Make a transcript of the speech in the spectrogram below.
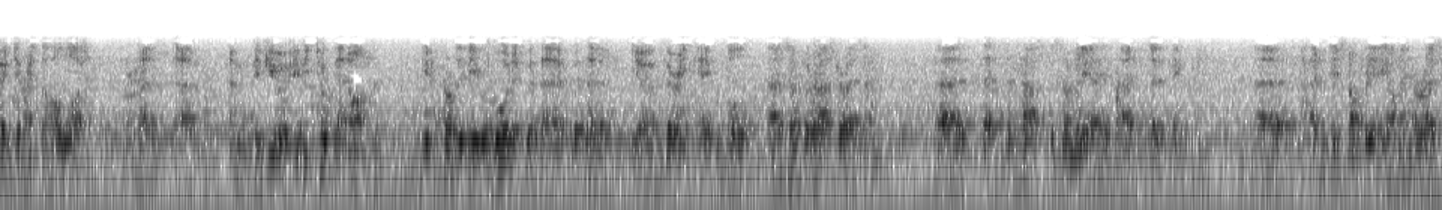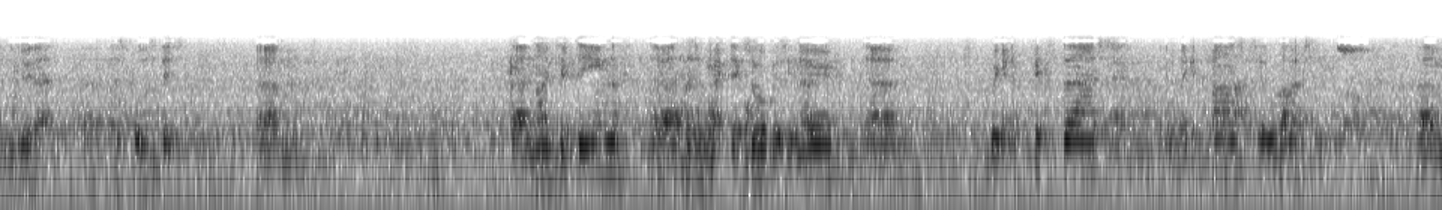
code generate the whole lot. Um, if you if you took that on, you'd probably be rewarded with a with a you know very capable uh, software rasterizer. Uh, that's a task for somebody. I, I don't think uh, it's not really on the horizon to do that. Uh, as cool as it is. Um, uh, 915 uh, hasn't tracked Xorg, as you know. Um, we're going to fix that. We're going to make it fast. You'll love it. Um,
